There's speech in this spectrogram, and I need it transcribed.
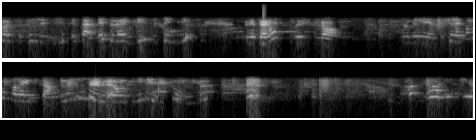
Et, cela glisse, c'est une glisse Les talons? Oui. Non. Non, mais euh, je pas que je avec ça. Imagine que je l'envie et je tombe. Oh, qu'est-ce qu'il a?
